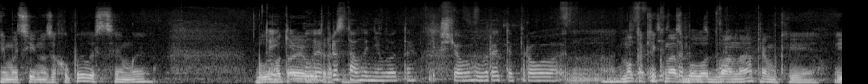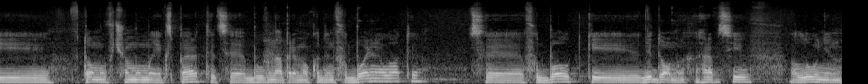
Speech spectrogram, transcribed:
емоційно захопились цим і були Та готові які були витратити. представлені лоти, якщо говорити про Ну, так як в нас було два напрямки, і в тому, в чому ми експерти, це був напрямок один футбольні лоти, це футболки відомих гравців Лунін,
